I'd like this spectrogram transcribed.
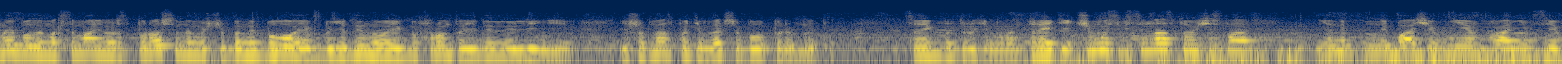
ми були максимально розпорошеними, щоб не було якби єдиного якби фронту, єдиної лінії, і щоб нас потім легше було перебити. Це якби другий момент. Третій. Чомусь 18 числа я не, не бачив ні афганівців,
